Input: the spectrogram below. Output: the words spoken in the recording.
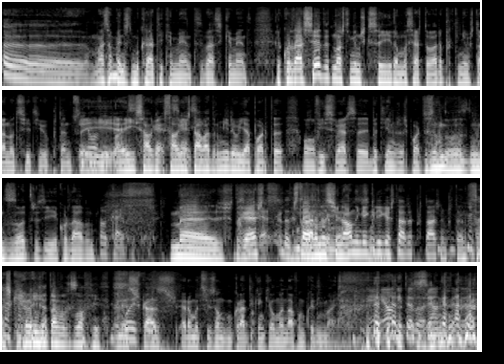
Uh, mais ou menos democraticamente, basicamente. Acordar cedo, nós tínhamos que sair a uma certa hora porque tínhamos de estar noutro sítio. Portanto, E aí, aí se alguém, se alguém Sim, estava sim. a dormir, eu ia à porta, ou vice-versa, batíamos nas portas um, do- um dos outros e acordávamos. Ok. Mas de resto, democraticamente, Nacional ninguém sim. queria gastar a portagem, portanto, acho que era, já estava resolvido. Nesses Pois, casos era uma decisão democrática em que ele mandava um bocadinho mais. É, é um ditador, é um ditador.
